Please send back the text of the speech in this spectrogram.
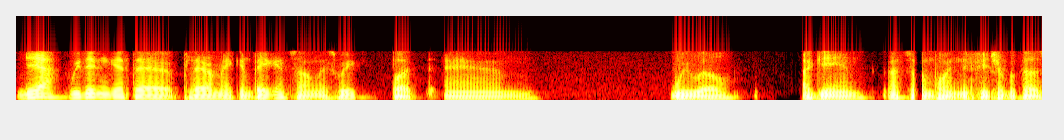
yeah, we didn't get the player making bacon song this week, but um, we will again at some point in the future because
